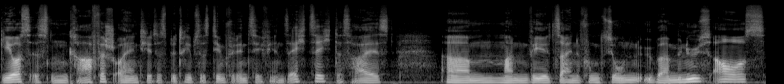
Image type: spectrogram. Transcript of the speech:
GEOS ist ein grafisch orientiertes Betriebssystem für den C64. Das heißt, ähm, man wählt seine Funktionen über Menüs aus,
